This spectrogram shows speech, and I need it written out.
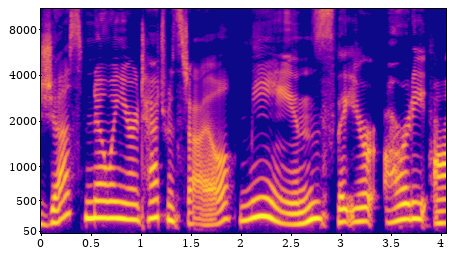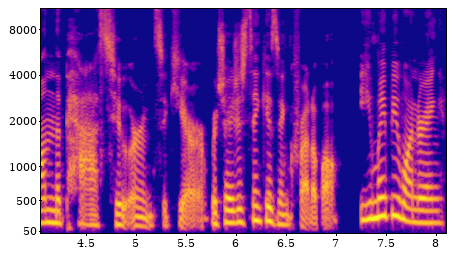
Just knowing your attachment style means that you're already on the path to earn secure, which I just think is incredible. You might be wondering,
